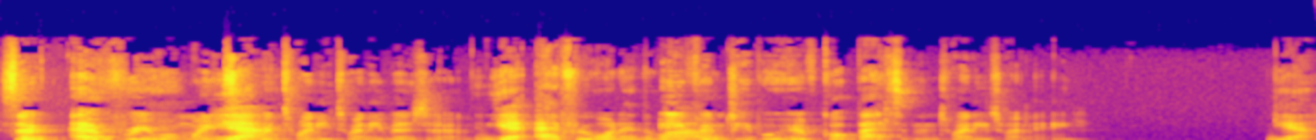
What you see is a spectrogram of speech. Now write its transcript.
So everyone wakes Yeah. up with 2020 vision, Yeah, everyone in the world. even people who have got better than 2020. yeah.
